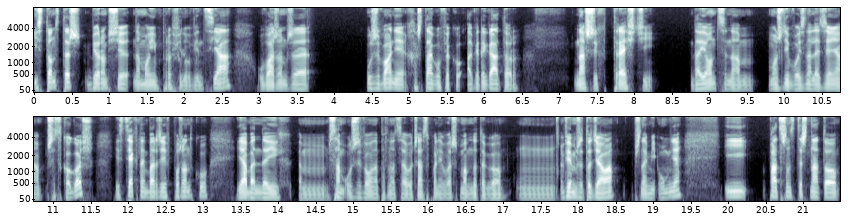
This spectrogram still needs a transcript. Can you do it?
i stąd też biorą się na moim profilu, więc ja uważam, że używanie hashtagów jako agregator naszych treści, dający nam możliwość znalezienia przez kogoś jest jak najbardziej w porządku. Ja będę ich um, sam używał na pewno cały czas, ponieważ mam do tego, um, wiem, że to działa, przynajmniej u mnie. I patrząc też na to,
